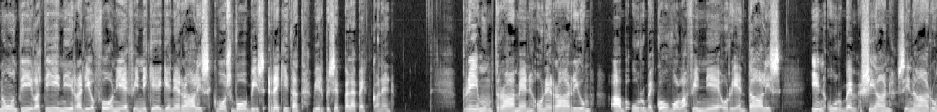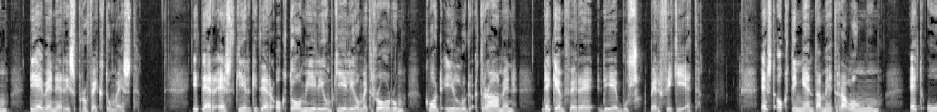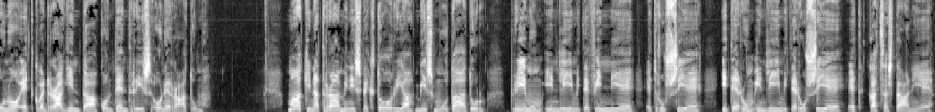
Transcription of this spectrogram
Nuunti latini radiofonie finnike generalis quos vobis rekitat Virpi Seppälä-Pekkanen. Primum tramen onerarium ab urbe Kouvola finnie orientalis in urbem scian sinarum die veneris profectum est. Iter est kirkiter octo milium kiliometrorum quod illud tramen decem fere diebus perficiet. Est octingenta metra longum et uno et quadraginta contentris oneratum. Machina traminis vectoria bis mutatur primum in limite finnie et russie iterum in limite russie et katsastanie.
